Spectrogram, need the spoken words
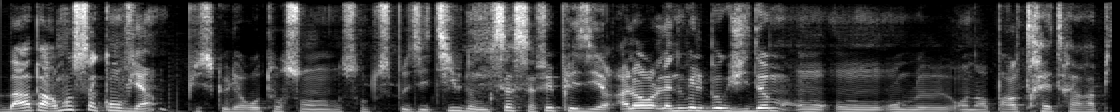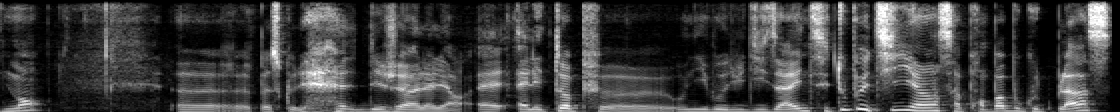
bah apparemment ça convient, puisque les retours sont, sont tous positifs, donc ça, ça fait plaisir. Alors la nouvelle box JDOM, on en parle très très rapidement. Euh, parce que déjà elle, a l'air- elle, elle est top euh, au niveau du design. C'est tout petit, hein, ça prend pas beaucoup de place.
